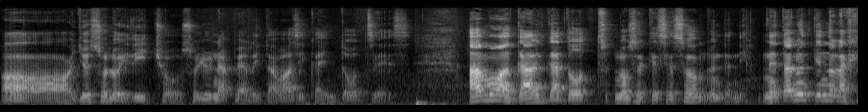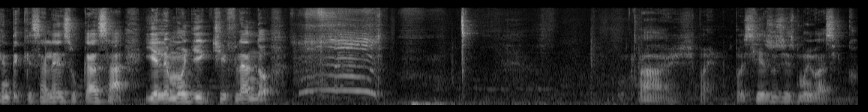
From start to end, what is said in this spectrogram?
Oh, yo eso lo he dicho, soy una perrita básica entonces. Amo a Gal Gadot, no sé qué es eso, no entendí. Neta, no entiendo la gente que sale de su casa y el emoji chiflando. Ay, bueno, pues sí, eso sí es muy básico.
